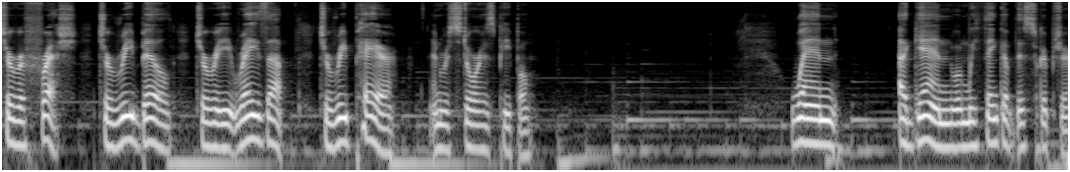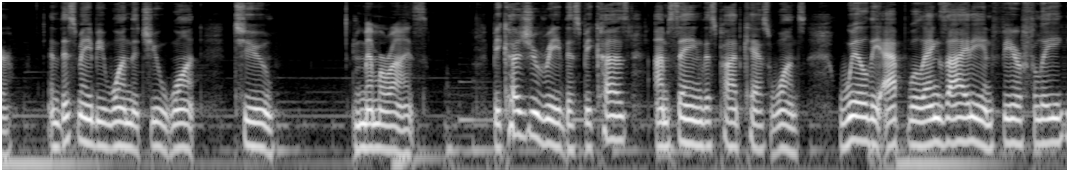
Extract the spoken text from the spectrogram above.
to refresh, to rebuild, to re- raise up, to repair, and restore His people. When, again, when we think of this scripture, and this may be one that you want to memorize, because you read this, because I'm saying this podcast once, will the app, will anxiety and fear flee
